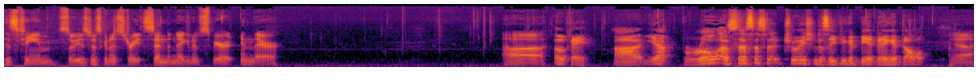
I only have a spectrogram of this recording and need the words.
his team, so he's just gonna straight send the negative spirit in there. Uh, Okay. Uh, yeah. Roll assess the situation to see if you could be a dang adult. yeah.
